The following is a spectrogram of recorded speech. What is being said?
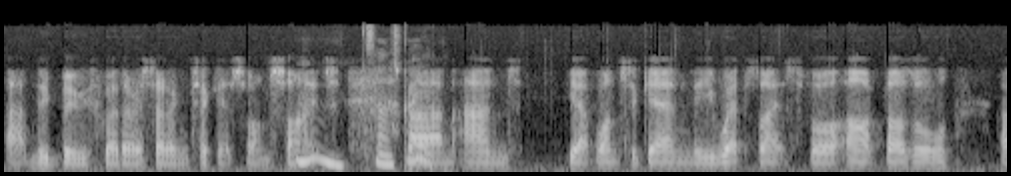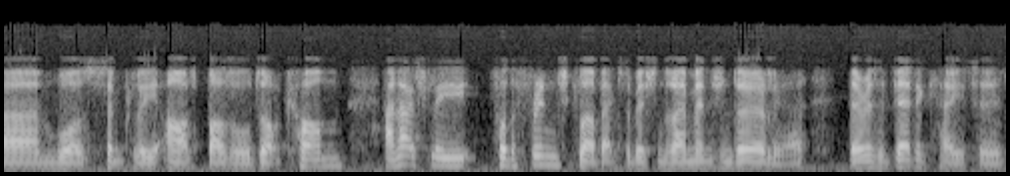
at the booth where they're selling tickets on site. Mm, sounds great. Um, and yeah, once again, the websites for Art Basel um, was simply artbasel.com. And actually, for the Fringe Club exhibition that I mentioned earlier, there is a dedicated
